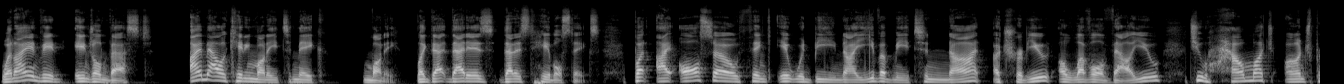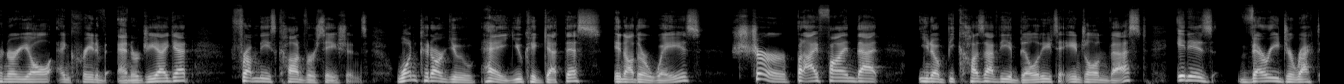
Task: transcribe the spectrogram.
when I invade angel invest, I'm allocating money to make money. Like that that is that is table stakes. But I also think it would be naive of me to not attribute a level of value to how much entrepreneurial and creative energy I get from these conversations. One could argue, hey, you could get this in other ways. Sure, but I find that, you know, because I have the ability to angel invest, it is very direct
